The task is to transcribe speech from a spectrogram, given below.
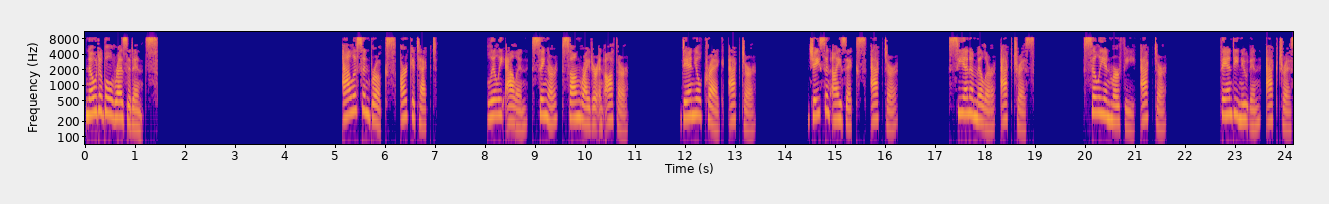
Notable residents. Alison Brooks, architect Lily Allen, singer, songwriter and author. Daniel Craig, actor. Jason Isaacs, actor. Sienna Miller, actress. Cillian Murphy, actor. Thandie Newton, actress.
